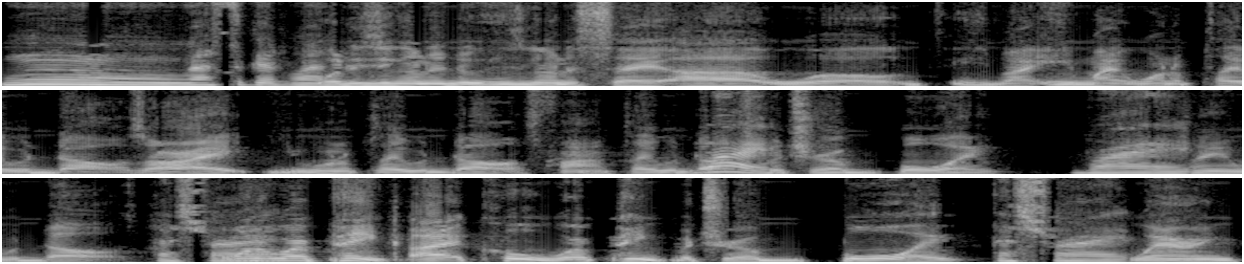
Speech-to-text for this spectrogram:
Mm, that's a good one. What is he going to do? He's going to say, uh, well, he might, he might want to play with dolls. All right, you want to play with dolls? Fine, play with dolls. Right. But you're a boy right. playing with dolls. That's right. I want to wear pink. All right, cool, wear pink. But you're a boy That's right. wearing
